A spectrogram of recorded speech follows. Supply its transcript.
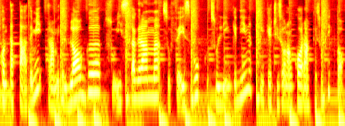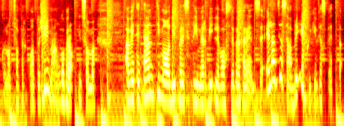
contattatemi tramite il blog, su Instagram, su Facebook, su LinkedIn, finché ci sono ancora anche su TikTok, non so per quanto ci rimango, però insomma avete tanti modi per esprimervi le vostre preferenze e la zia Sabri è qui che vi aspetta.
